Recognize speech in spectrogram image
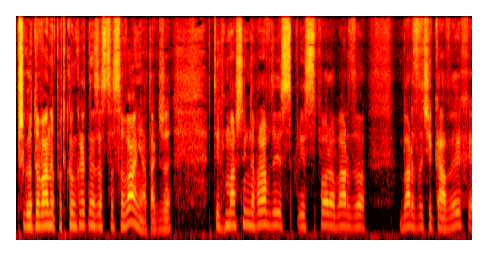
przygotowane pod konkretne zastosowania, także tych maszyn naprawdę jest, jest sporo bardzo, bardzo ciekawych. E,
